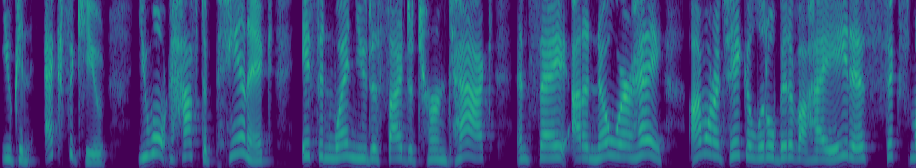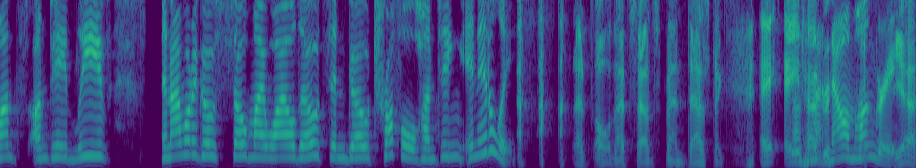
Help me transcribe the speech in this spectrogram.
you can execute, you won't have to panic if and when you decide to turn tack and say out of nowhere, hey, I want to take a little bit of a hiatus, six months unpaid leave, and I want to go sow my wild oats and go truffle hunting in Italy. That's- oh, that sounds fantastic. Eight Doesn't that- now I'm hungry. Yeah,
